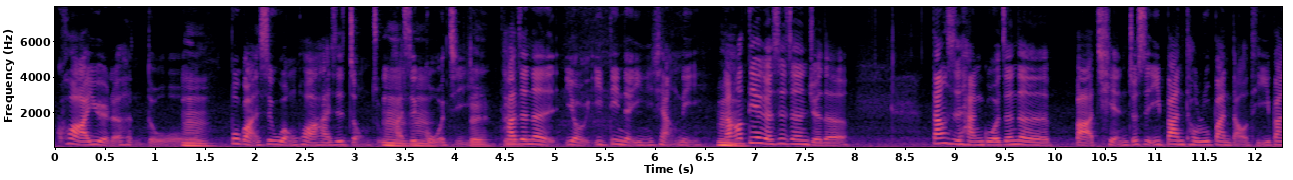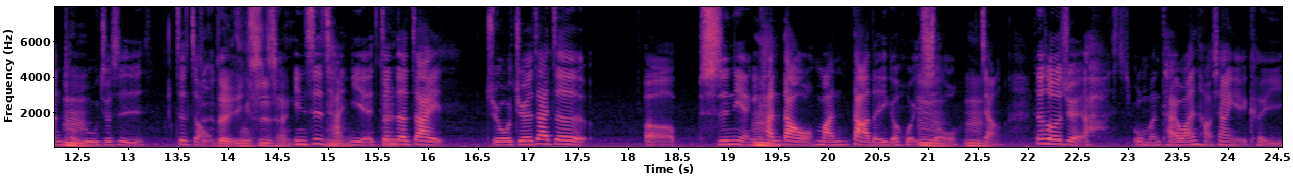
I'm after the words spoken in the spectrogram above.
跨越了很多，嗯，不管是文化还是种族、嗯还是嗯。国籍，它真的有一定的影响力。嗯。然后第二个是真的觉得，当时韩国真的把钱就是一半投入半导体，一半投入就是这种对对影视产业，影视产业，嗯真的在，就我觉得在这呃十年嗯。看到蛮大的一个回收，嗯嗯。这样。那时候就觉得啊，我们台湾好像也可以，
